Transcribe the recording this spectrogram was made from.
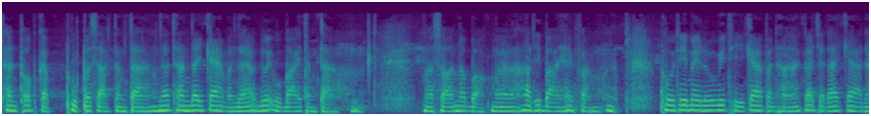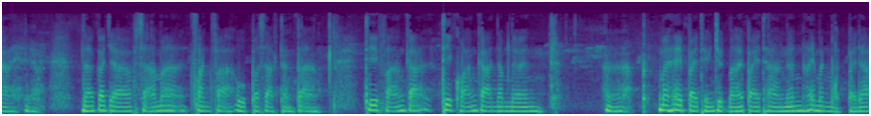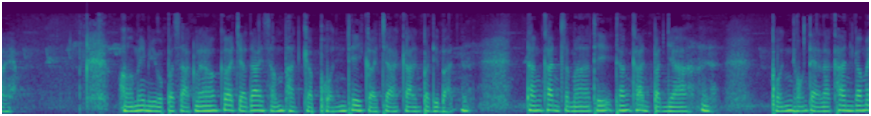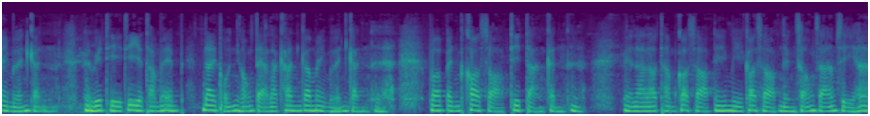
ท่านพบกับอุปสรรคต่างๆ และท่านได้แก้มันแล้วด้วยอุบายต่างๆ มาสอนมาบอกมาอธิบายให้ฟัง ผู้ที่ไม่รู้วิธีแก้ปัญหาก็จะได้แก้ได้ แล้วก็จะสามารถฟันฝ่าอุปสรรคต่างๆ ที่ฝังการที่ขวางการดำเนิน ไม่ให้ไปถึงจุดหมายปลายทางนั้นให้มันหมดไปได้ พอไม่มีอุปสรรคแล้วก็จะได้สัมผัสกับผลที่เกิดจากการปฏิบัติ ทั้งขั้นสมาธิทั้งขั้นปัญญา ผลของแต่ละขั้นก็ไม่เหมือนกัน วิธีที่จะทำให้ได้ผลของแต่ละขั้นก็ไม่เหมือนกัน เพราะเป็นข้อสอบที่ต่างกัน เวลาเราทำข้อสอบนี้มีข้อสอบหนึ่งสองสามสี่ห้า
